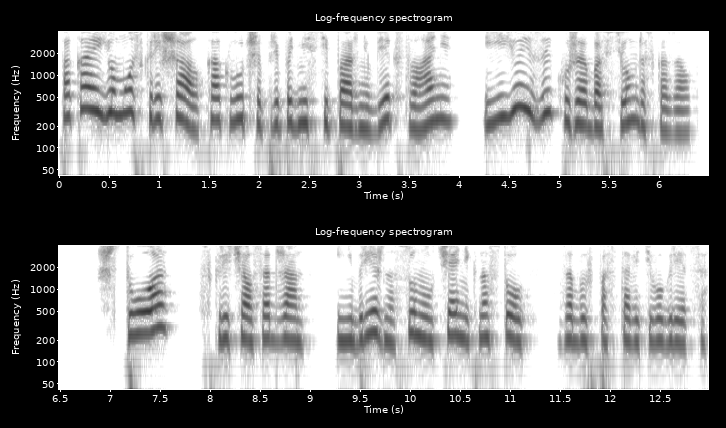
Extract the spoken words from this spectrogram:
Пока ее мозг решал, как лучше преподнести парню бегство Ани, ее язык уже обо всем рассказал. «Что?» Вскричал Саджан и небрежно сунул чайник на стол, забыв поставить его греться.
